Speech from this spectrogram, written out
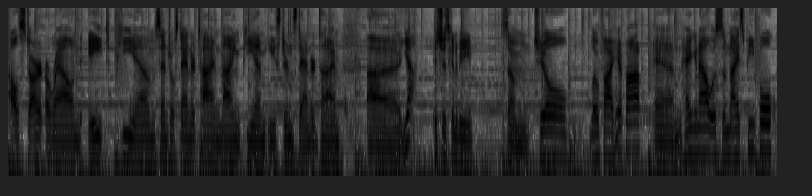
I'll start around 8 p.m. Central Standard Time, 9 p.m. Eastern Standard Time. Uh, yeah, it's just going to be some chill lo fi hip hop and hanging out with some nice people.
